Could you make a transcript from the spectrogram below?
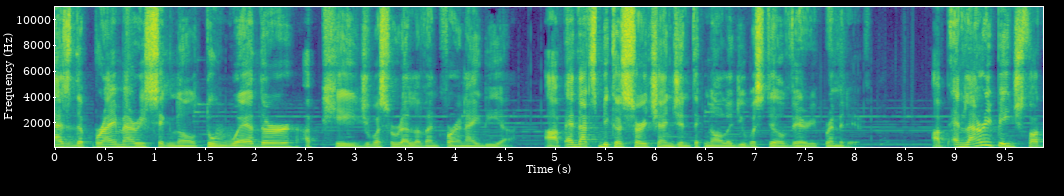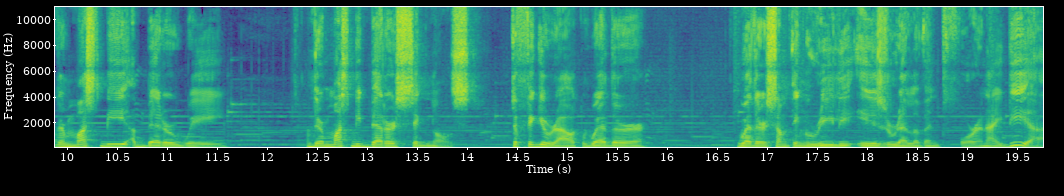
as the primary signal to whether a page was relevant for an idea. Uh, and that's because search engine technology was still very primitive. Uh, and Larry Page thought there must be a better way, there must be better signals to figure out whether whether something really is relevant for an idea.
